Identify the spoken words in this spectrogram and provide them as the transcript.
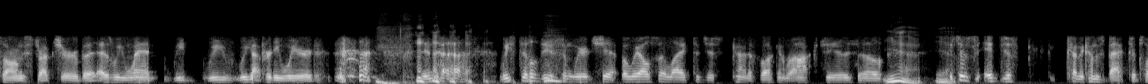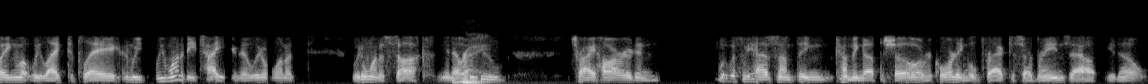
song structure, but as we went, we we we got pretty weird, and uh, we still do some weird shit. But we also like to just kind of fucking rock too. So Yeah, yeah. it's just it just kind of comes back to playing what we like to play, and we we want to be tight. You know, we don't want to we don't want to suck. You know, Right. we do try hard, and if we have something coming up, a show or recording, we'll practice our brains out. You know,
